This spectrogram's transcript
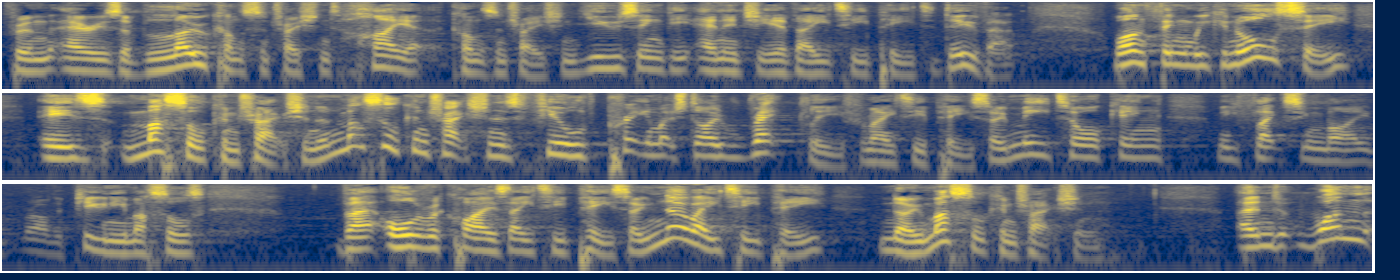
from areas of low concentration to higher concentration using the energy of ATP to do that. One thing we can all see is muscle contraction, and muscle contraction is fueled pretty much directly from ATP. So, me talking, me flexing my rather puny muscles, that all requires ATP. So, no ATP, no muscle contraction. And one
